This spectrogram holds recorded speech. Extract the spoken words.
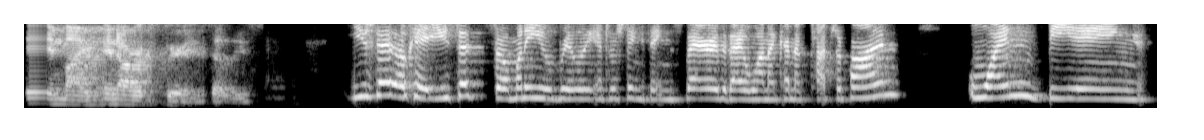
in my in our experience at least. You said okay you said so many really interesting things there that i want to kind of touch upon. One being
